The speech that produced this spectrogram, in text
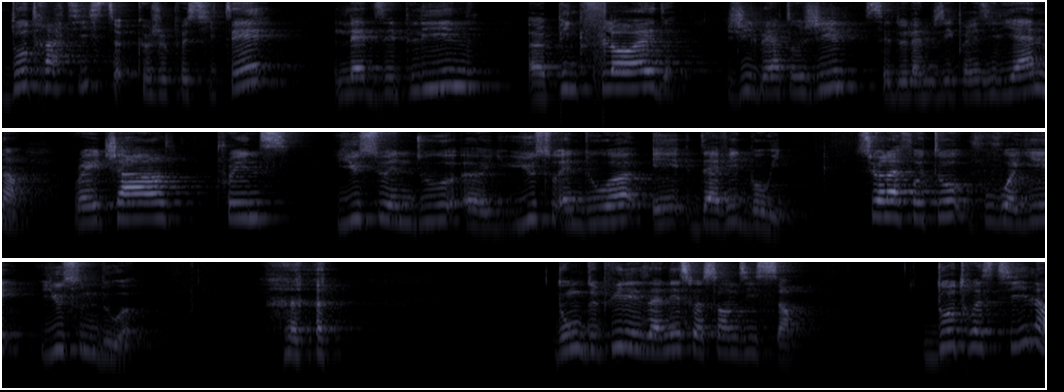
D'autres artistes que je peux citer, Led Zeppelin, Pink Floyd, Gilberto Gil, c'est de la musique brésilienne, Ray Charles, Prince, Youssou N'Dour et David Bowie. Sur la photo, vous voyez Youssou N'Dour. Donc depuis les années 70. D'autres styles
